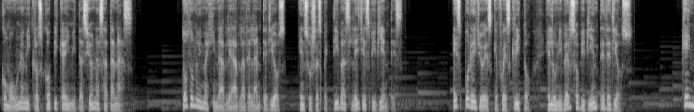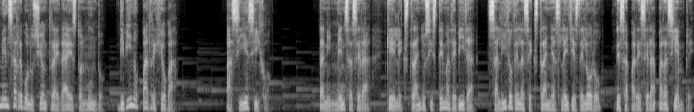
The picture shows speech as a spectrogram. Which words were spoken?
como una microscópica imitación a Satanás. Todo lo imaginable habla delante Dios en sus respectivas leyes vivientes. Es por ello es que fue escrito el universo viviente de Dios. ¿Qué inmensa revolución traerá esto al mundo, Divino Padre Jehová? Así es, Hijo. Tan inmensa será que el extraño sistema de vida, salido de las extrañas leyes del oro, desaparecerá para siempre.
